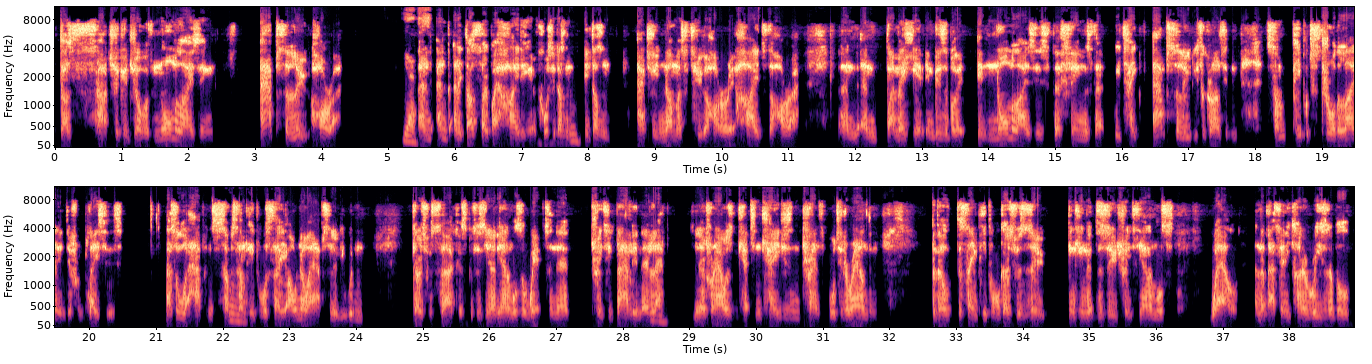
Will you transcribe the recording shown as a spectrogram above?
does such a good job of normalizing absolute horror Yes. And, and, and it does so by hiding it. Of course, it doesn't, it doesn't actually numb us to the horror. It hides the horror. And, and by making it invisible, it, it normalizes the things that we take absolutely for granted. Some people just draw the line in different places. That's all that happens. Some, mm. some people will say, oh no, I absolutely wouldn't go to a circus because, you know, the animals are whipped and they're treated badly and they're left, you know, for hours and kept in cages and transported around. And, but the same people will go to a zoo thinking that the zoo treats the animals well and that that's any kind of reasonable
